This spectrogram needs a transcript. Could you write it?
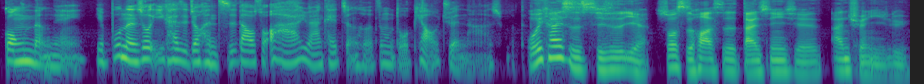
功能，哎，也不能说一开始就很知道说啊，原来可以整合这么多票券啊什么的。我一开始其实也说实话是担心一些安全疑虑，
